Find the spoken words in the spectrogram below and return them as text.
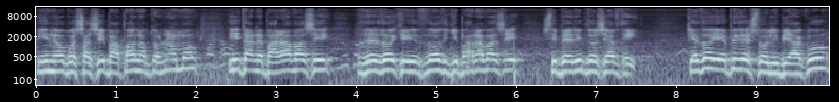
είναι όπως σας είπα πάνω από τον νόμο, ήταν παράβαση, δεν δόθηκε παράβαση στην περίπτωση αυτή. Και εδώ η επίδεση του Ολυμπιακού,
